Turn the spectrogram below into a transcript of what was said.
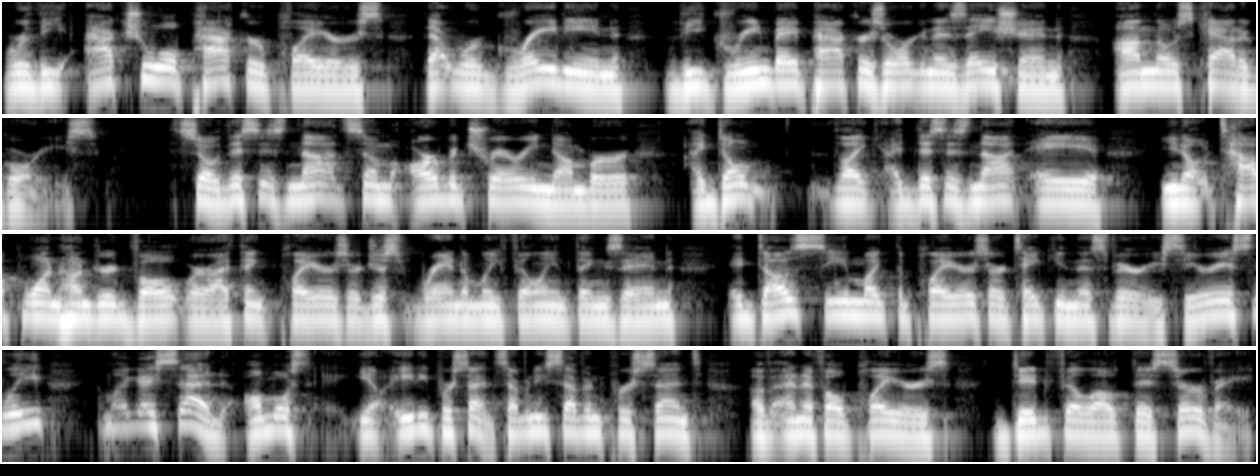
were the actual Packer players that were grading the Green Bay Packers organization on those categories. So this is not some arbitrary number. I don't like this is not a you know top 100 vote where I think players are just randomly filling things in. It does seem like the players are taking this very seriously, and like I said, almost you know 80%, 77% of NFL players did fill out this survey.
